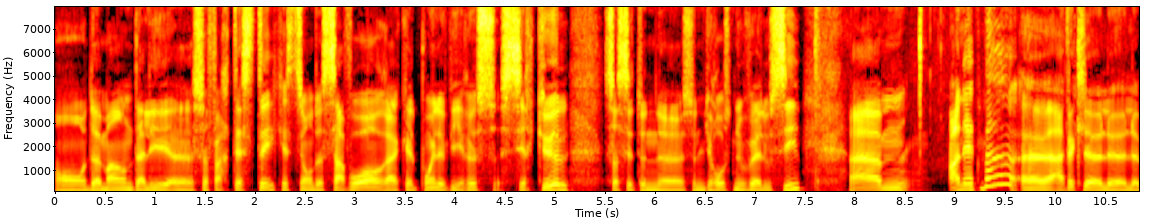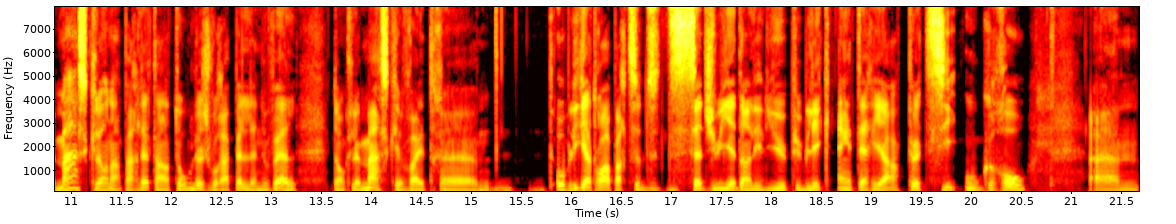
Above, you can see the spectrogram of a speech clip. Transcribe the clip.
on demande d'aller euh, se faire tester. Question de savoir à quel point le virus circule. Ça, c'est une, une grosse nouvelle aussi. Euh, Honnêtement, euh, avec le, le- le masque, là, on en parlait tantôt, là, je vous rappelle la nouvelle. Donc, le masque va être euh, obligatoire à partir du 17 juillet dans les lieux publics intérieurs, petits ou gros. Euh,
